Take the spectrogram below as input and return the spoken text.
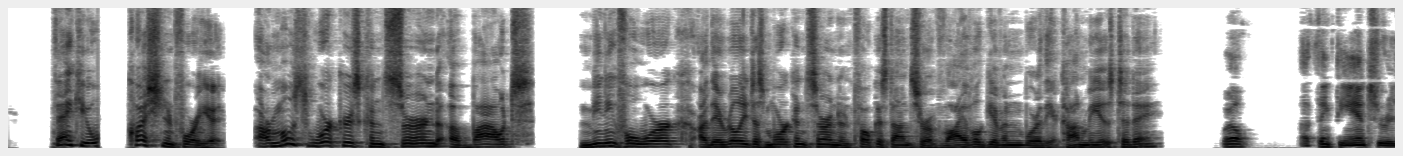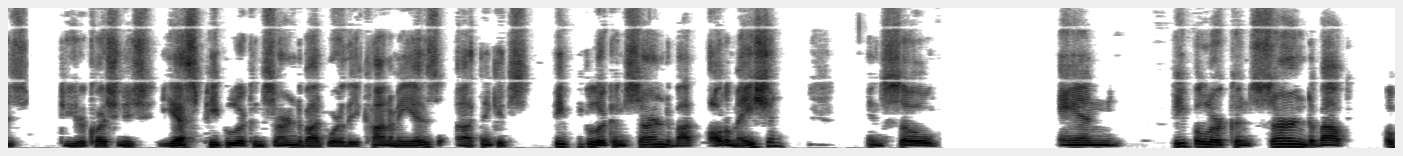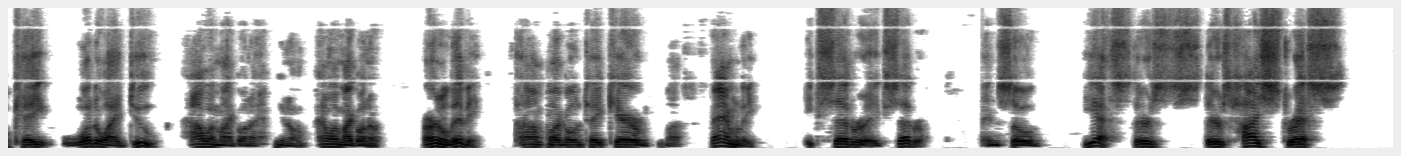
Thank you. Question for you. Are most workers concerned about meaningful work? Are they really just more concerned and focused on survival given where the economy is today? Well, I think the answer is to your question is yes, people are concerned about where the economy is. I think it's people are concerned about automation. And so, and people are concerned about okay, what do I do? How am I going to, you know, how am I going to earn a living? How am I going to take care of my family, et cetera, et cetera? And so, yes, there's, there's high stress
